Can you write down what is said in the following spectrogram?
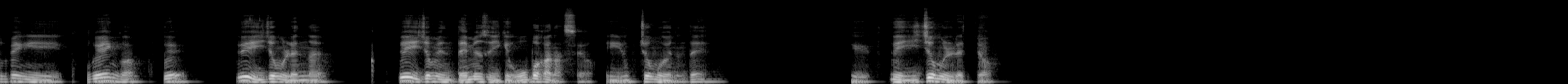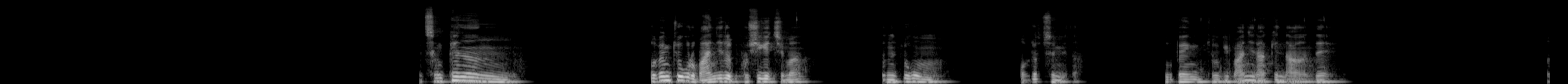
소뱅이 9회인가? 9회? 9회 2점을 냈나요? 9회 2점을 내면서 이게 오버가 났어요. 이게 6.5였는데 이게 9회 2점을 냈죠. 승패는 소뱅 쪽으로 많이들 보시겠지만 저는 조금 어렵습니다. 소뱅 쪽이 많이 낫긴 나은데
